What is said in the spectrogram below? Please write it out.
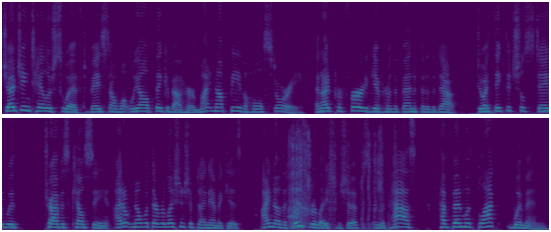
judging Taylor Swift based on what we all think about her might not be the whole story. And I'd prefer to give her the benefit of the doubt. Do I think that she'll stay with Travis Kelce? I don't know what their relationship dynamic is. I know that his relationships in the past have been with black women.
